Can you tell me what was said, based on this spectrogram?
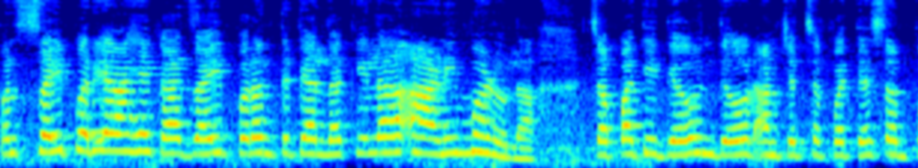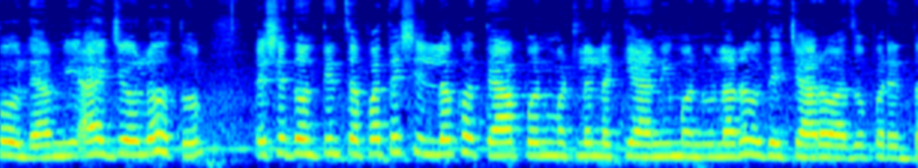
पण सईपर्य आहे का? जाईपर्यंत त्या लकीला आणि म्हणूला चपाती देऊन देऊन आमच्या चपात्या संपवल्या. मी आई जेवलो होतो. तसे दोन तीन चपात्या शिल्लक होत्या. पण म्हटलं लकी आणि मनूला राहू दे चार वाजोपर्यंत.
